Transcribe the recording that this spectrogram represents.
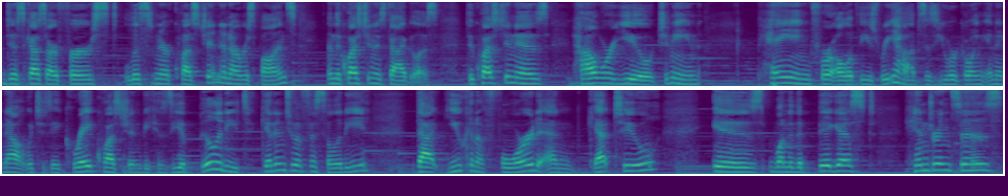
discuss our first listener question and our response, and the question is fabulous. The question is How were you, Janine, paying for all of these rehabs as you were going in and out? Which is a great question because the ability to get into a facility that you can afford and get to is one of the biggest hindrances,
